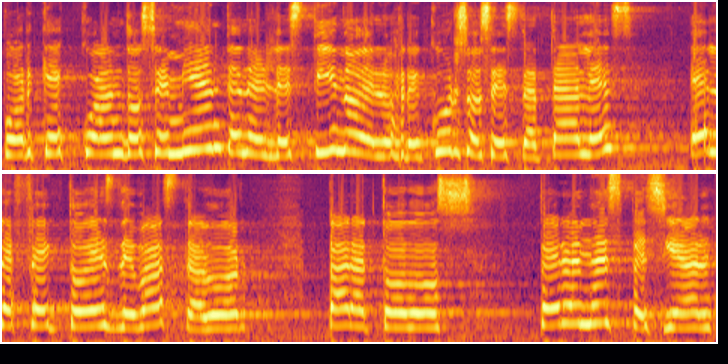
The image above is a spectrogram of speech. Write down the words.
Porque cuando se miente en el destino de los recursos estatales, el efecto es devastador para todos, pero en especial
